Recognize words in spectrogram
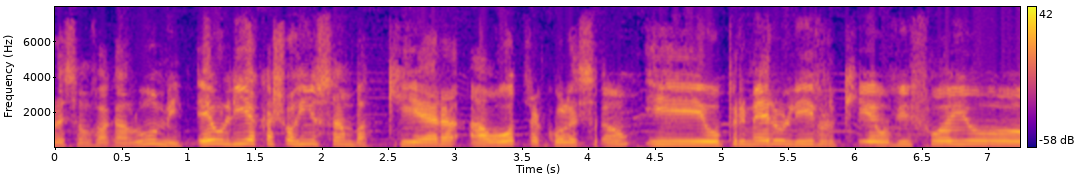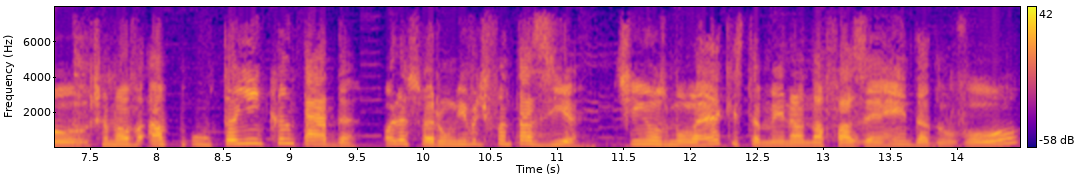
coleção Vagalume. Eu li a Cachorrinho Samba, que era a outra coleção. E o primeiro livro que eu vi foi o. chamava A Montanha Encantada. Olha só, era um livro de fantasia. Tinha os moleques também na, na fazenda do vô.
